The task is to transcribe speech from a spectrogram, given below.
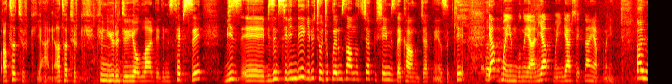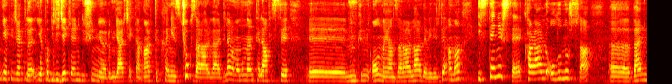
Atatürk yani Atatürk'ün yürüdüğü yollar dediniz. Hepsi biz e, bizim silindiği gibi çocuklarımıza anlatacak bir şeyimiz de kalmayacak ne yazık ki. Yapmayın bunu yani yapmayın gerçekten yapmayın. Ben yapacaklı, yapabileceklerini düşünmüyorum gerçekten. Artık hani çok zarar verdiler ama bunların telafisi e, mümkün olmayan zararlar da verildi. Ama istenirse, kararlı olunursa e, ben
